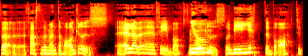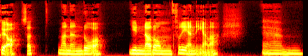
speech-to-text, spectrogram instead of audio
för, fast att de inte har grus, eller eh, fiber som Jo. har grus. Och det är jättebra tycker jag, så att man ändå gynnar de föreningarna. Ehm,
